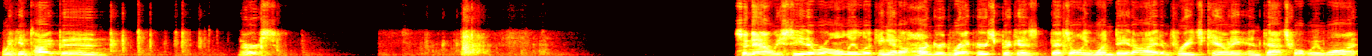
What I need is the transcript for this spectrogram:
we can type in nurse. So now we see that we're only looking at 100 records because that's only one data item for each county, and that's what we want.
